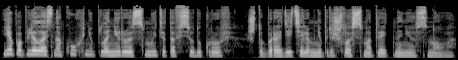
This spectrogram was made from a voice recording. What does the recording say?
Я поплелась на кухню, планируя смыть отовсюду кровь, чтобы родителям не пришлось смотреть на нее снова.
